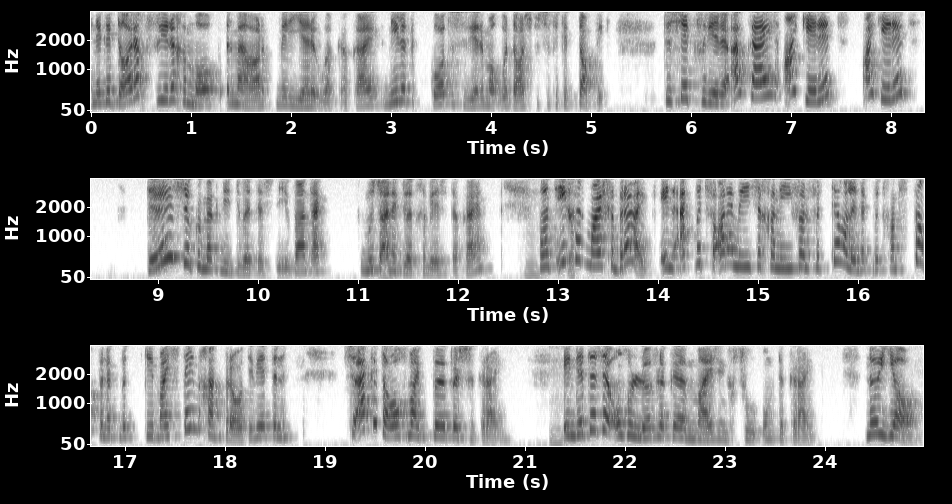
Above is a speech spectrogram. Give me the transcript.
en ek het daai dag vrede gemaak in my hart met die Here ook, okay? Nie dat ek kwaad is vir die Here maar oor daai spesifieke topic. Toe sê ek vir die Here, okay, I get it. I get it. Dis hoekom ek nie dood is nie, want ek moes eintlik dood gewees het, okay? Want u gaan my gebruik en ek moet vir ander mense gaan hiervan vertel en ek moet gaan stap en ek moet my stem gaan praat, jy weet en so ek het half my purpose gekry. En dit is 'n ongelooflike amazing gevoel om te kry. Nou ja,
